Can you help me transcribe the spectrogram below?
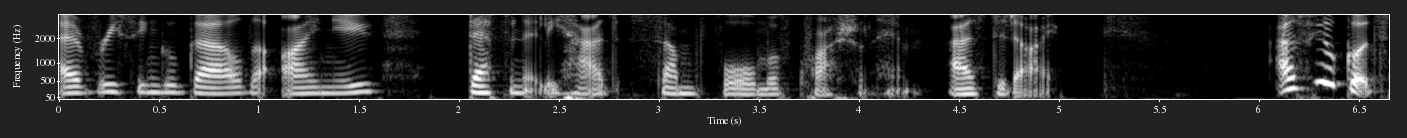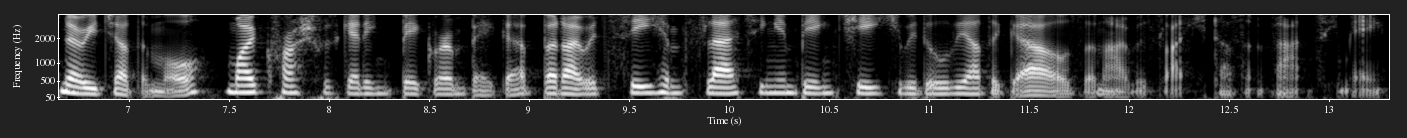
every single girl that I knew definitely had some form of crush on him, as did I. As we all got to know each other more, my crush was getting bigger and bigger, but I would see him flirting and being cheeky with all the other girls, and I was like, he doesn't fancy me.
